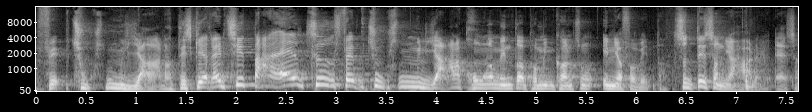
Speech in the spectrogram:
5.000 milliarder. Det sker rigtig tit. Der er altid 5.000 milliarder kroner mindre på min konto, end jeg forventer. Så det er sådan, jeg har det. Altså.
